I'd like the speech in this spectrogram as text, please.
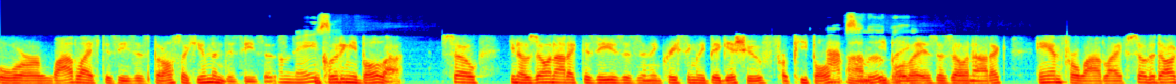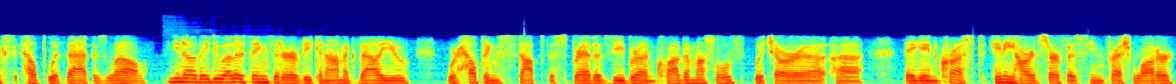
for wildlife diseases, but also human diseases, Amazing. including Ebola. So, you know, zoonotic disease is an increasingly big issue for people. Absolutely. Um, Ebola is a zoonotic and for wildlife. So the dogs help with that as well. You know, they do other things that are of economic value. We're helping stop the spread of zebra and quagga mussels, which are uh, uh, they encrust any hard surface in fresh water.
